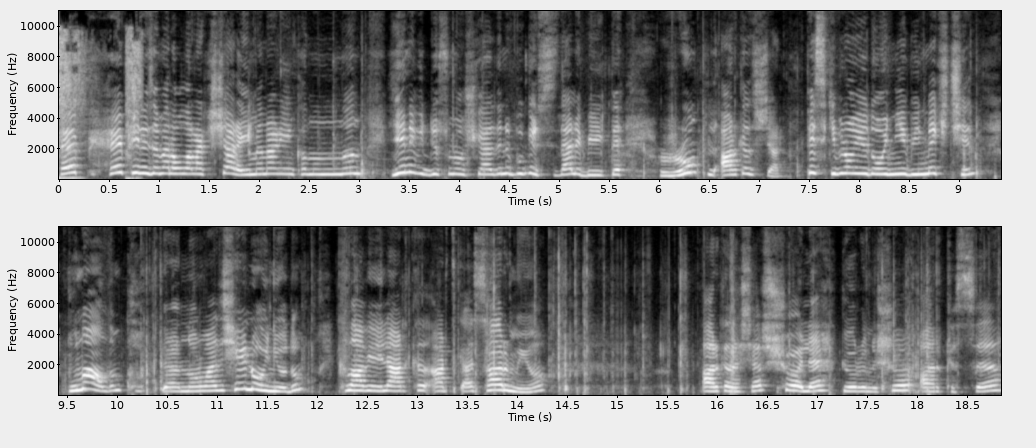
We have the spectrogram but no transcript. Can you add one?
Hep hepinize merhabalar arkadaşlar. Eymen Aryan kanalının yeni videosuna hoş geldiniz. Bugün sizlerle birlikte Room arkadaşlar PES 2017 oynayabilmek için bunu aldım. Yani normalde şeyle oynuyordum. Klavyeyle artık sarmıyor. Arkadaşlar şöyle görünüşü arkası.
